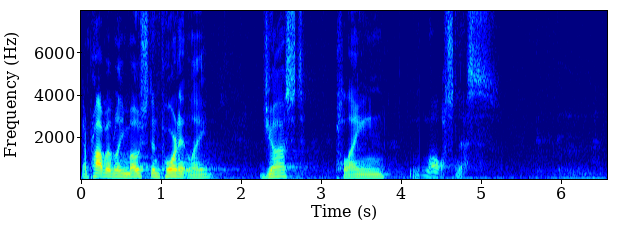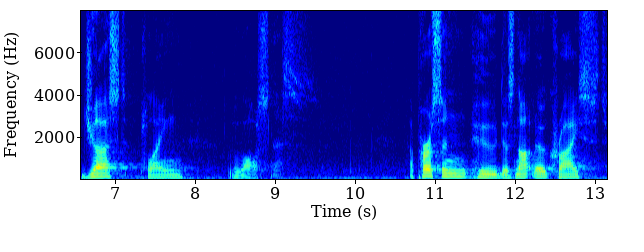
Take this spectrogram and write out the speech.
and probably most importantly, just plain lostness. Just plain lostness. A person who does not know Christ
